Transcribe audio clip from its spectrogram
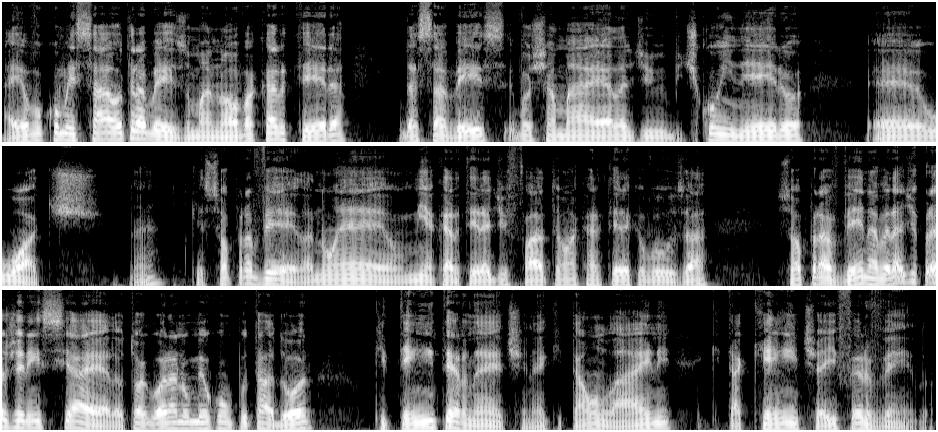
Aí eu vou começar outra vez uma nova carteira. Dessa vez eu vou chamar ela de Bitcoineiro é, Watch né? Que é só para ver, ela não é minha carteira de fato, é uma carteira que eu vou usar só para ver, na verdade é para gerenciar ela. Eu estou agora no meu computador que tem internet, né? Que está online, que está quente aí fervendo.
